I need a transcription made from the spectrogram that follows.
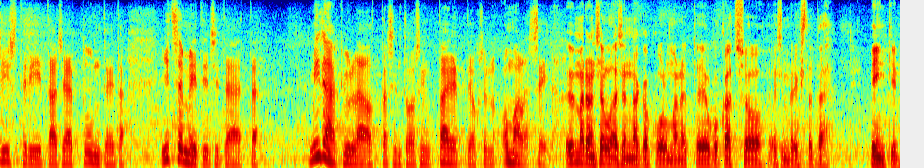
ristiriitaisia tunteita. Itse mietin sitä, että minä kyllä ottaisin tosin taideteoksen omalle seinälle. Ymmärrän sellaisen näkökulman, että joku katsoo esimerkiksi tätä pinkin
